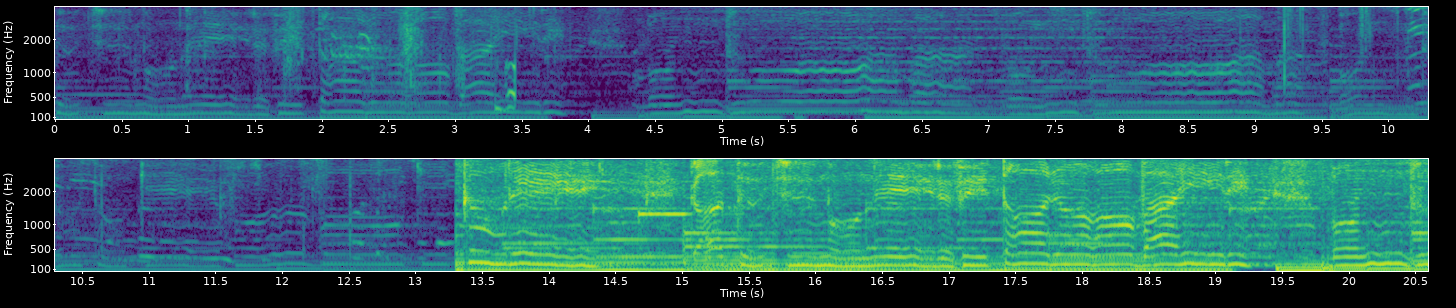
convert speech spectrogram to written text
কাঁদছে মনের ভিতর বাইরে। বন্ধু আমার বন্ধু আমার, বন্ধু তোকে বলব কি করে? কাঁদছে মনের ভিতর বাইরে। বন্ধু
